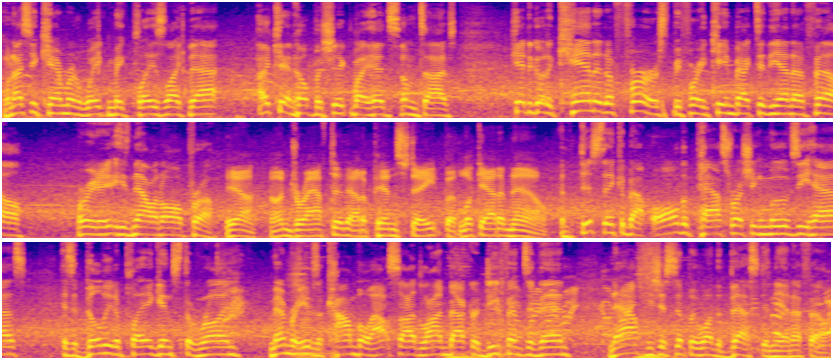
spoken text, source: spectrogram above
When I see Cameron Wake make plays like that, I can't help but shake my head sometimes. He had to go to Canada first before he came back to the NFL, where he's now an all-pro. Yeah, undrafted out of Penn State, but look at him now. And just think about all the pass rushing moves he has, his ability to play against the run, Remember, he was a combo outside linebacker, defensive end. Now he's just simply one of the best in the NFL.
